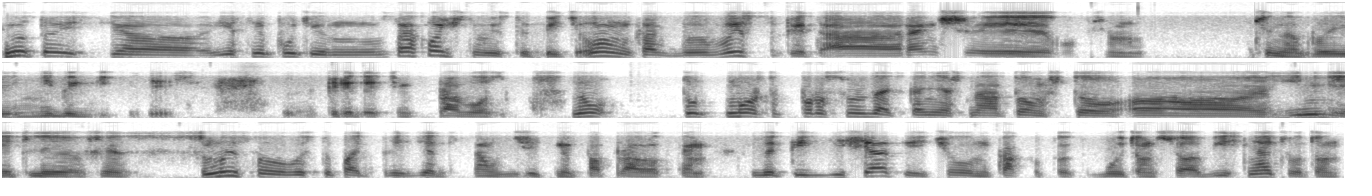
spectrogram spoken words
Ну, то есть, э, если Путин захочет выступить, он как бы выступит, а раньше, в общем, Путина вы не бегите здесь перед этим провозом. Ну, тут можно порассуждать, конечно, о том, что э, имеет ли вообще смысл выступать президентом там, действительно поправок там, за 50, и что он, как вот будет он все объяснять. Вот он,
